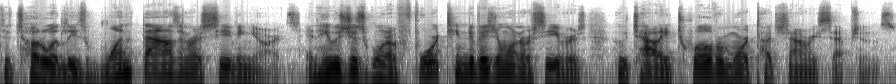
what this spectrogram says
to total at least 1,000 receiving yards, and he was just one of 14 Division One receivers who tallied 12 or more touchdown receptions.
